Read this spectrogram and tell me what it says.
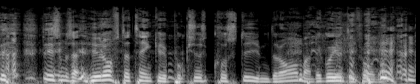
Det, det är som så här, hur ofta tänker du på kos- kostymdrama? Det går ju inte att fråga.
